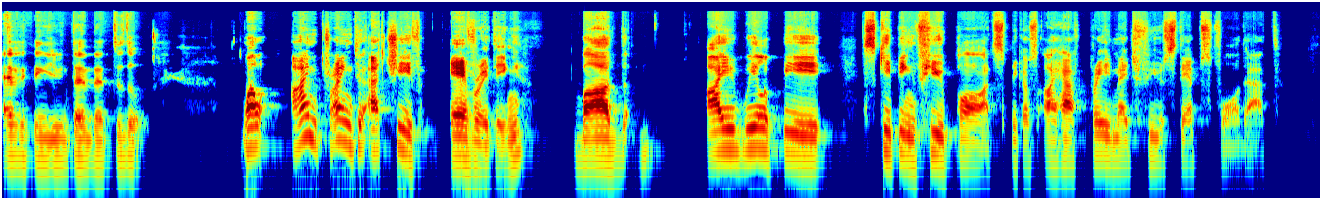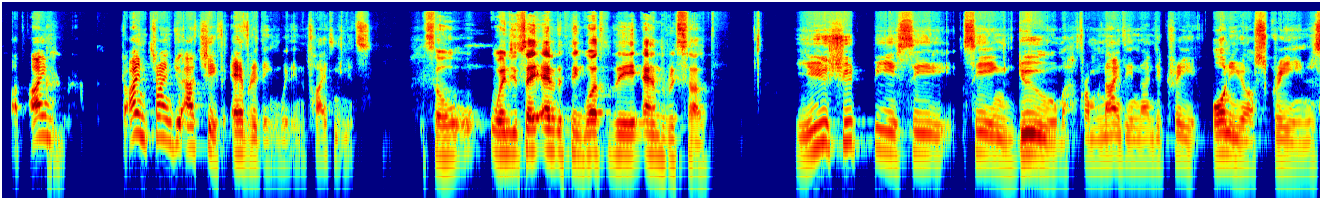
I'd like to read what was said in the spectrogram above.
everything you intended to do. Well, I'm trying to achieve everything, but I will be skipping few parts because I have pre-made few steps for that. But I'm I'm trying to achieve everything within five minutes. So when you say everything, what's the end result? You should be see, seeing Doom from 1993 on your screens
